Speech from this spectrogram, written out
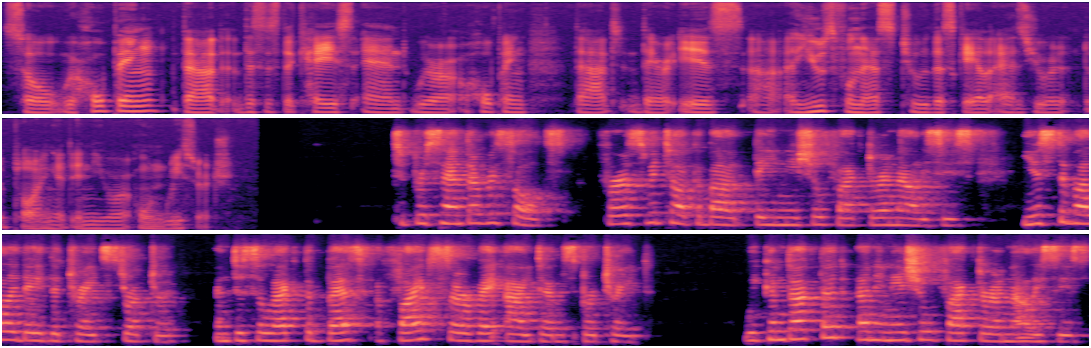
So we're hoping that this is the case and we're hoping that there is uh, a usefulness to the scale as you're deploying it in your own research. To present our results, first we talk about the initial factor analysis used to validate the trait structure and to select the best five survey items per trait. we conducted an initial factor analysis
